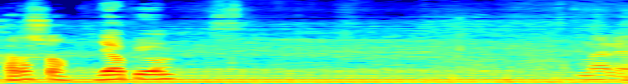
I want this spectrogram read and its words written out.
Хорошо. Дякую вам. Мене.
